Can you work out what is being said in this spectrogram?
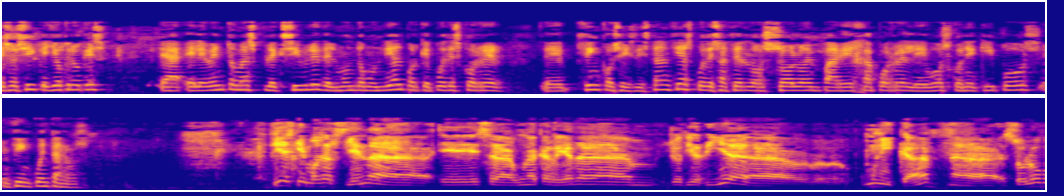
eso sí, que yo creo que es el evento más flexible del mundo mundial porque puedes correr eh, cinco o seis distancias, puedes hacerlo solo, en pareja, por relevos, con equipos, en fin, cuéntanos. Es que Mozart 100 es ah, una carrera, yo diría, ah, única, ah, solo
